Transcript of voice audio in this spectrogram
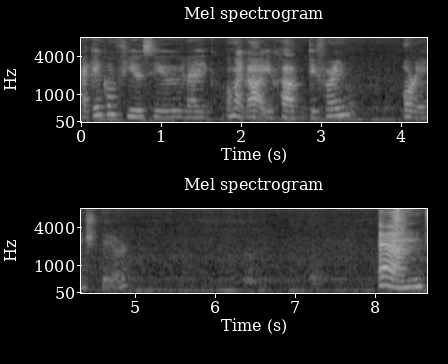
I can confuse you like oh my god you have different orange there. And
